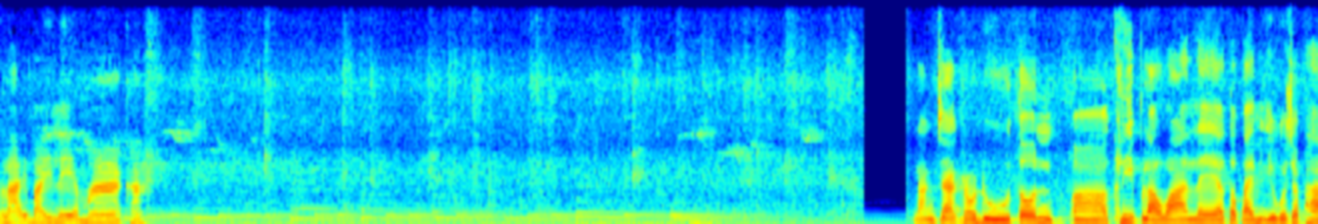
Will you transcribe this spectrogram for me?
ปลายใบแหลมมากค่ะ หลังจากเราดูต้นคลีบลาวานแล้ว ต่อไปแม่อิ๋วก็จะพา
